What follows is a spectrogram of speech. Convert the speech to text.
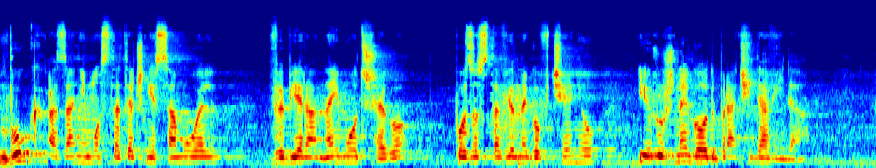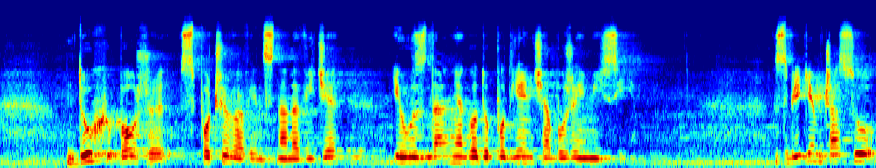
Bóg, a za nim ostatecznie Samuel, wybiera najmłodszego, pozostawionego w cieniu i różnego od braci Dawida. Duch Boży spoczywa więc na Dawidzie i uzdalnia go do podjęcia Bożej misji. Z biegiem czasu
